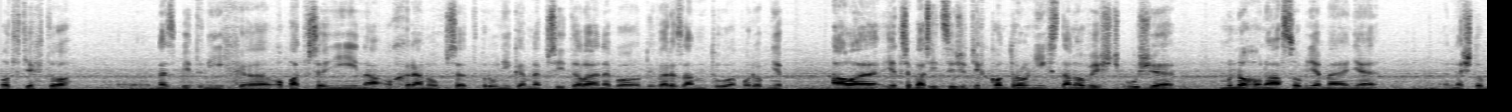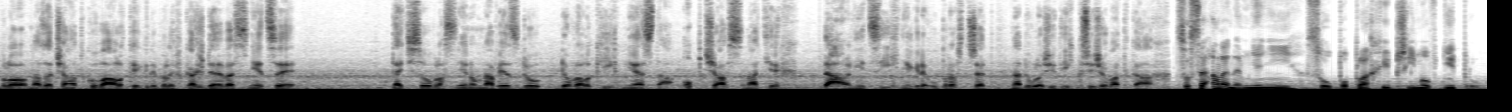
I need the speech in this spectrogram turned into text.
od těchto nezbytných eh, opatření na ochranu před průnikem nepřítele nebo diverzantů a podobně. Ale je třeba říci, že těch kontrolních stanovišť už je mnohonásobně méně, než to bylo na začátku války, kdy byly v každé vesnici. Teď jsou vlastně jenom na vjezdu do velkých měst a občas na těch dálnicích někde uprostřed na důležitých křižovatkách. Co se ale nemění, jsou poplachy přímo v Dnipru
